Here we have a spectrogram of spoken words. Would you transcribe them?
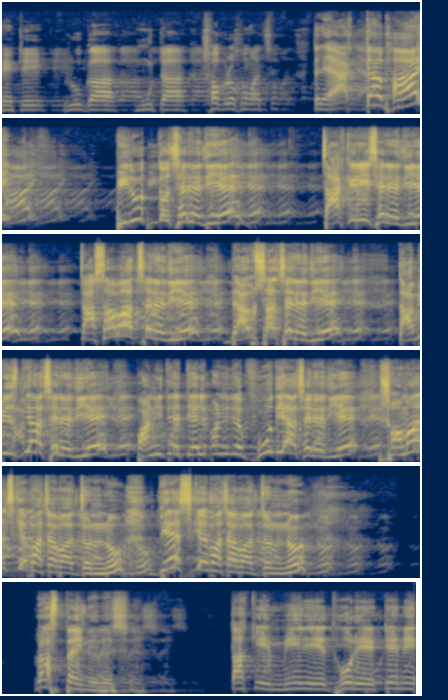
মেটে, রুগা, মুটা, সব রকম আছে। তাহলে একটা ভাই বীরত্ব ছেড়ে দিয়ে, চাকরি ছেড়ে দিয়ে, চাষাবাদ ছেড়ে দিয়ে, ব্যবসা ছেড়ে দিয়ে, তাবিজ দেওয়া ছেড়ে দিয়ে, পানিতে, তেল পানিতে ফু দেওয়া ছেড়ে দিয়ে, সমাজকে বাঁচাবার জন্য, দেশকে বাঁচাবার জন্য রাস্তায় নেমেছে। তাকে মেরে, ধরে, টেনে,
